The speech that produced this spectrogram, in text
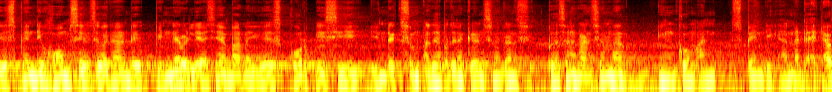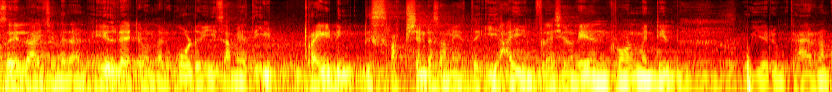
U S pending home sales വരാണ്ട്. പിന്നെ വെള്ളിയാഴ്ച ഞാൻ പറഞ്ഞ U S core P C ഇൻഡെക്സും അതേപോലെ തന്നെ consu personal consumer income and spending എന്ന ഡാറ്റാസ് എല്ലാ ആഴ്ചയും വരാണ്ട്. ഏത് ഡാറ്റ വന്നാലും ഗോൾഡിന് ഈ സമയത്ത് ഈ ട്രേഡിംഗ് ഡിസ്റപ്ഷന്റെ സമയത്ത് ഈ ഹൈ ഇൻഫ്ലേഷനറി എൻവറോൺമെന്റിൽ ഉയരും കാരണം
